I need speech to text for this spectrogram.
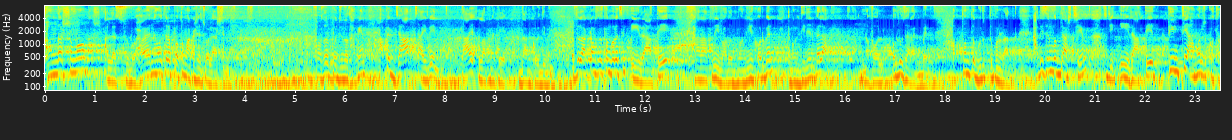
সন্ধ্যার সময় আল্লাহ সুবাহ প্রথম আকাশে চলে আসেন। ফজর পর্যন্ত থাকেন। আপনি যা চাইবেন তাই আল্লাহ আপনাকে দান করে দিবেন। রসুল আকরাম ইসলাম বলেছেন, এই রাতে সারাত্রি ইবাদত বন্দী করবেন এবং দিনের বেলা নফল ও রোজা রাখবেন। অত্যন্ত গুরুত্বপূর্ণ রাত। হাদিসের মধ্যে আসছে যে এই রাতে তিনটি আমলের কথা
